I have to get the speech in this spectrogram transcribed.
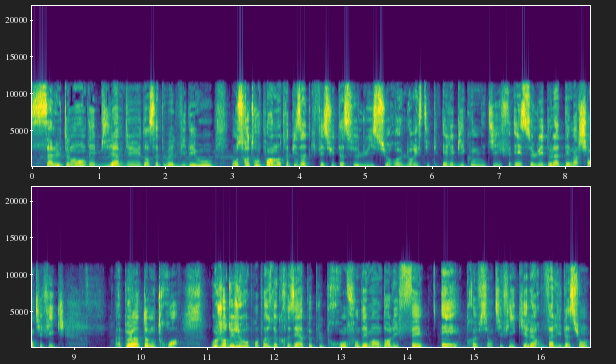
Salut tout le monde et bienvenue dans cette nouvelle vidéo. On se retrouve pour un autre épisode qui fait suite à celui sur euh, l'heuristique et les biais cognitifs et celui de la démarche scientifique. Un peu un tome 3. Aujourd'hui je vous propose de creuser un peu plus profondément dans les faits et preuves scientifiques et leur validation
